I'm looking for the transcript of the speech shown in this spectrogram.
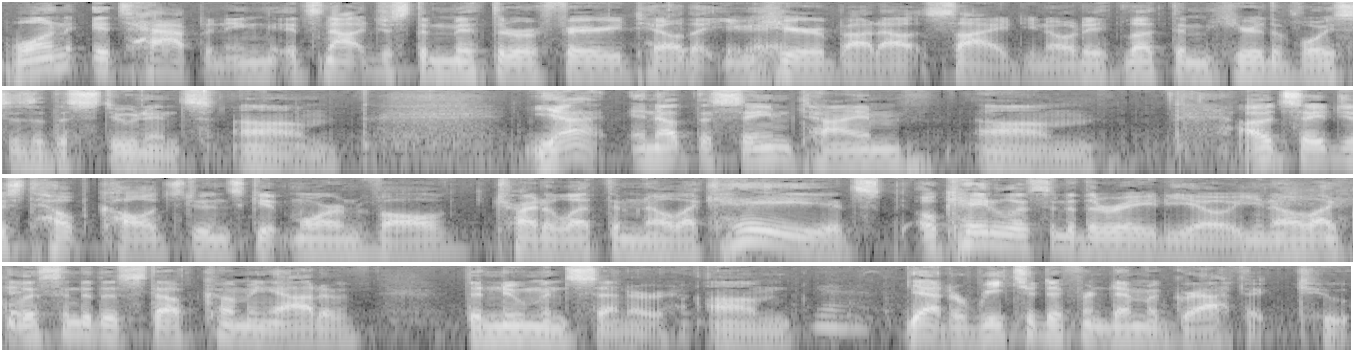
one it's happening it's not just a myth or a fairy tale that you hear about outside you know to let them hear the voices of the students um, yeah and at the same time um, i would say just help college students get more involved try to let them know like hey it's okay to listen to the radio you know like listen to the stuff coming out of the newman center um, Yeah. yeah to reach a different demographic too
